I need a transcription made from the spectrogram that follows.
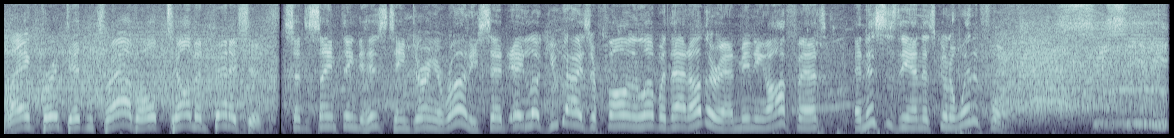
Langford didn't travel. Tillman finishes. Said the same thing to his team during a run. He said, hey, look, you guys are falling in love with that other end, meaning offense, and this is the end that's going to win it for us.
